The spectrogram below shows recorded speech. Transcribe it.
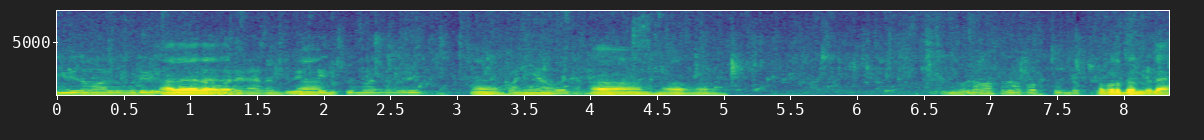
ജീവിതമാർഗം കൂടി. കാരണം വീട്ടിലിരിക്കുമ്പോൾ ഒരു പണിയാവുമല്ലോ ആ ആ ആ ഇവിടെ മാത്രമല്ല പുറത്തുണ്ട് അപ്പുറത്തുണ്ട് അല്ലേ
